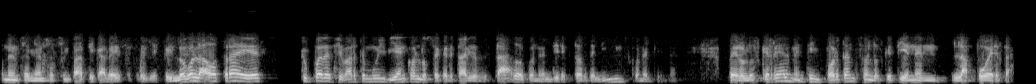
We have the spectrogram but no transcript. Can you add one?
una enseñanza simpática de ese proyecto. Y luego la otra es Tú puedes llevarte muy bien con los secretarios de Estado, con el director del IMSS, con el pero los que realmente importan son los que tienen la puerta,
